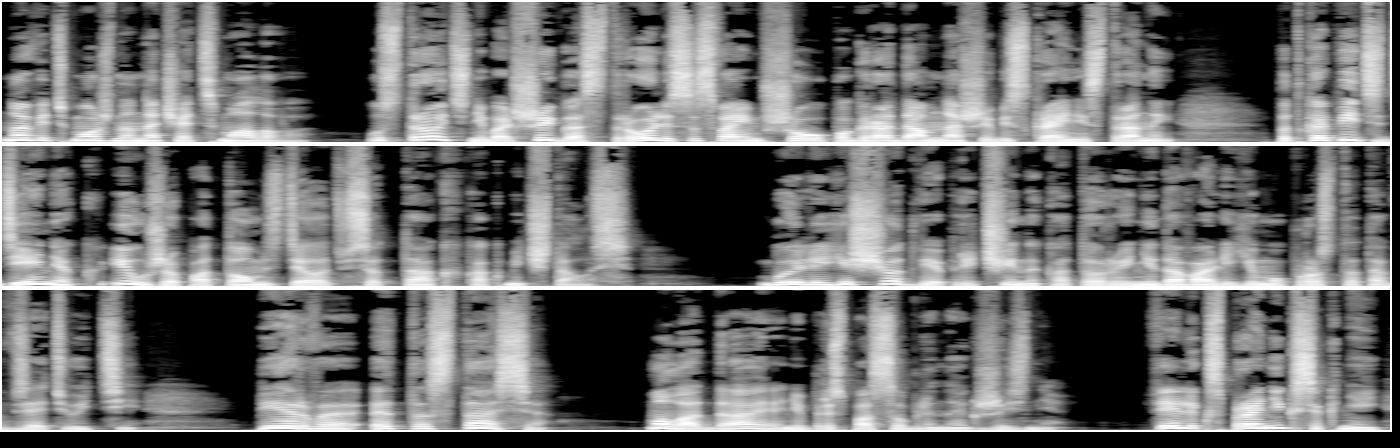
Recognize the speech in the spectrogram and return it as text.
но ведь можно начать с малого. Устроить небольшие гастроли со своим шоу по городам нашей бескрайней страны, подкопить денег и уже потом сделать все так, как мечталось. Были еще две причины, которые не давали ему просто так взять и уйти – Первая — это Стася, молодая, неприспособленная к жизни. Феликс проникся к ней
